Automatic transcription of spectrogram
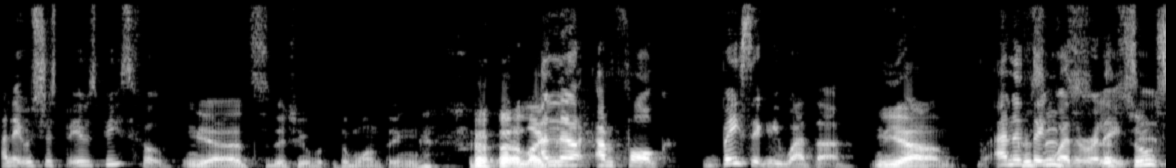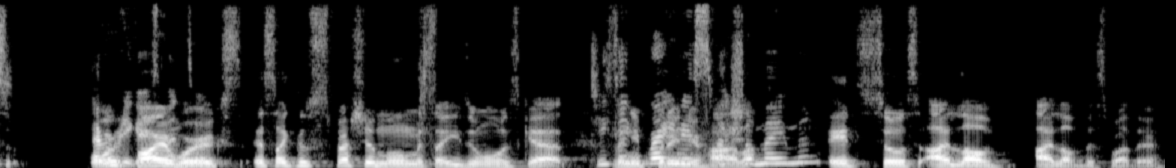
and it was just it was beautiful. Yeah, it's literally the one thing. like, and then and fog, basically weather, yeah anything weather related. It's so, or fireworks. It's like those special moments that you don't always get. Do you then you think put rain in is your a special moment? It's so. I love. I love this weather.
